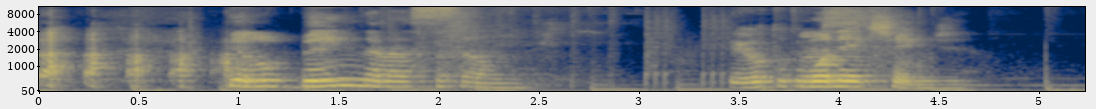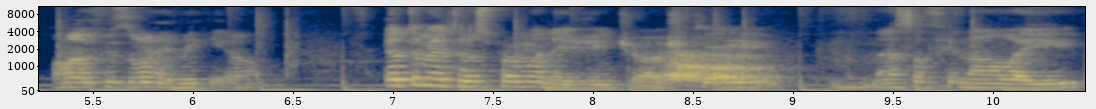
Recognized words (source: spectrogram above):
pelo bem da nação. Eu tô torcendo. Money Exchange. Ó, eu fiz um M aqui, ó. Eu também trouxe pra Mané, gente. Eu acho que nessa final aí,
